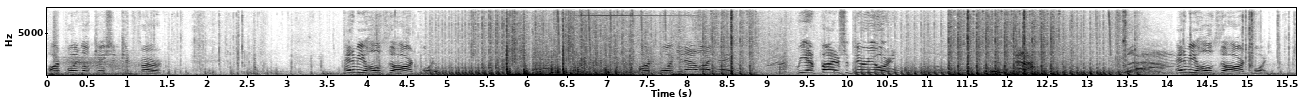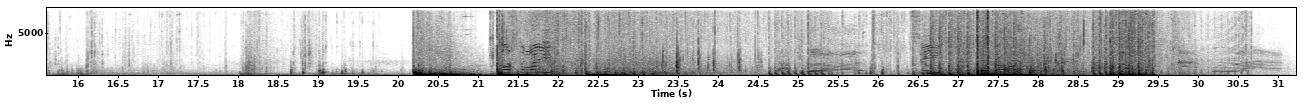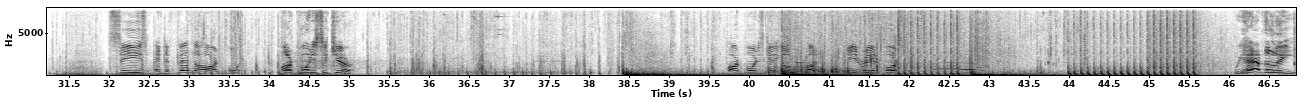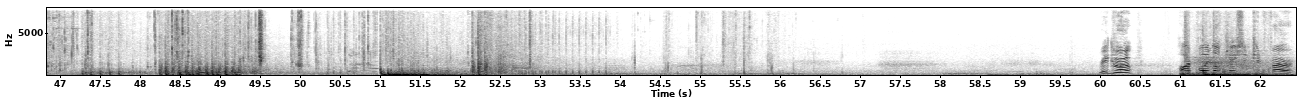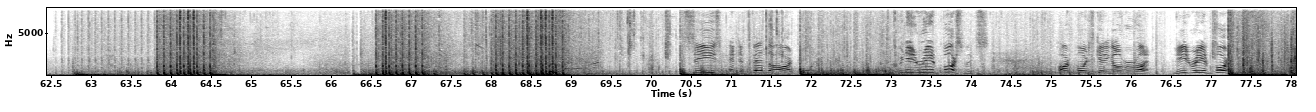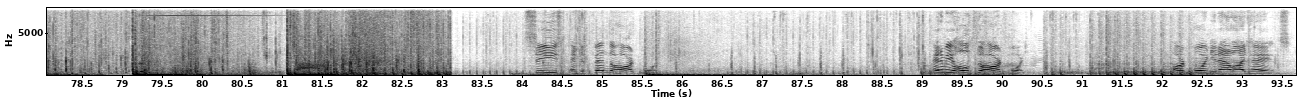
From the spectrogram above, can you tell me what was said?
Hardpoint location confirmed. Enemy holds the hardpoint. Hardpoint in Allied hands. We have fire superiority. Enemy holds the hardpoint. We've lost the lead. Seize and defend the defend the hardpoint. Is secure. Hardpoint is getting overrun. Need reinforcements. We have the lead. Regroup. Hardpoint location confirmed. Seize and defend the hardpoint. We need reinforcements. Hardpoint is getting overrun. Need reinforcements. Seize and defend the hardpoint. Enemy holds the hardpoint. Hardpoint in Allied hands.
